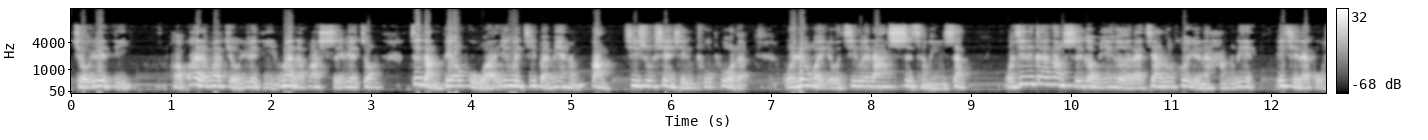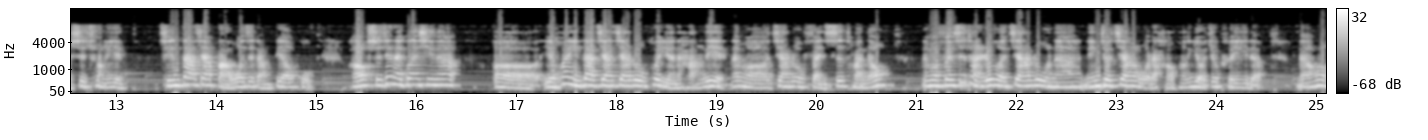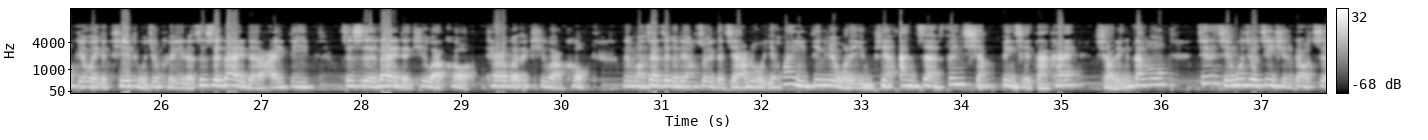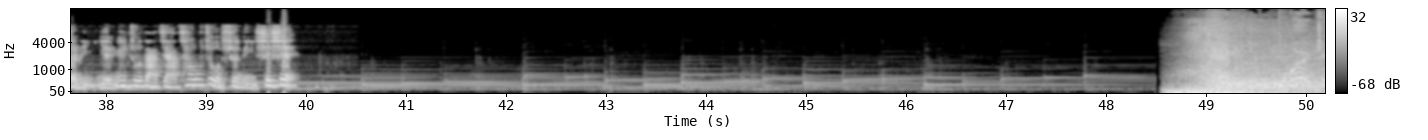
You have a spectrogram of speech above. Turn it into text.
九月底，好快的话九月底，慢的话十月中，这档标股啊，因为基本面很棒，技术线型突破了，我认为有机会拉四成以上。我今天开放十个名额来加入会员的行列，一起来股市创业，请大家把握这档标股。好，时间的关系呢。呃，也欢迎大家加入会员的行列，那么加入粉丝团哦。那么粉丝团如何加入呢？您就加我的好朋友就可以了，然后给我一个贴图就可以了。这是赖的 ID，这是赖的 QR code，Telegram 的 QR code。那么在这个地方做一个加入，也欢迎订阅我的影片，按赞分享，并且打开小铃铛哦。今天节目就进行到这里，也预祝大家操作顺利，谢谢。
